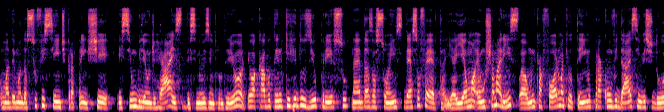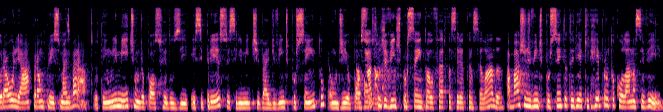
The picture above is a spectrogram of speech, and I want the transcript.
uma demanda suficiente para preencher esse um bilhão de reais, desse meu exemplo anterior, eu acabo tendo que reduzir o preço né, das ações dessa oferta. E aí é, uma, é um chamariz, a única forma que eu tenho para convidar esse investidor a olhar para um preço mais barato. Eu tenho um limite onde eu posso reduzir esse preço, esse limite vai de 20%, onde eu posso. Abaixo de 20% a oferta seria cancelada? Abaixo de 20% eu teria que reprotocolar na CVM.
